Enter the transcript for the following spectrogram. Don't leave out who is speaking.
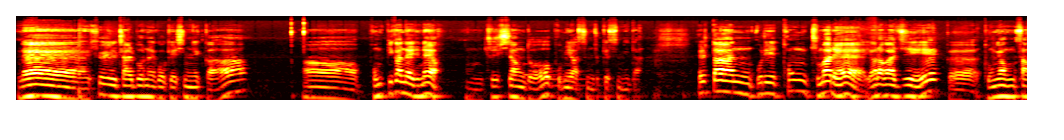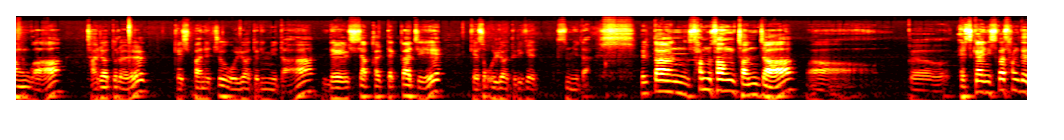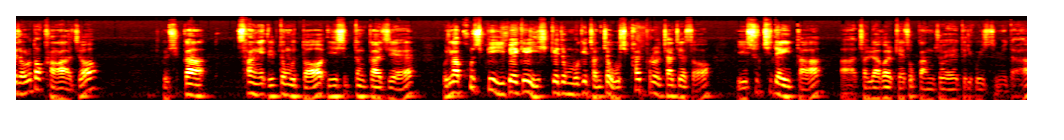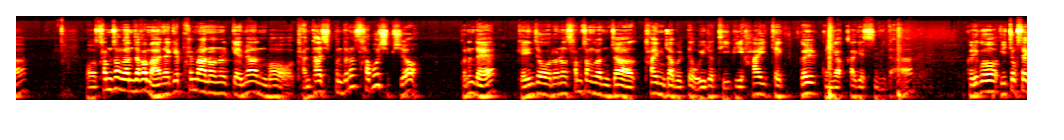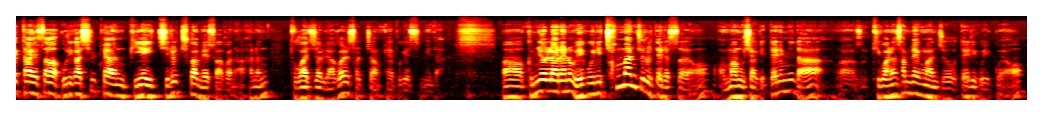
Speaker 1: 네, 휴일 잘 보내고 계십니까? 어, 봄비가 내리네요. 음, 주식시장도 봄이 왔으면 좋겠습니다. 일단 우리 통 주말에 여러 가지 그 동영상과 자료들을 게시판에 쭉 올려드립니다. 내일 시작할 때까지 계속 올려드리겠습니다. 일단 삼성전자 어, 그 SK하이닉스가 상대적으로 더 강하죠. 그 시가 상위 1등부터 20등까지의 우리가 코스피 200의 20개 종목이 전체 58%를 차지해서 이 수치 데이터 아, 전략을 계속 강조해 드리고 있습니다. 어, 삼성전자가 만약에 8만 원을 깨면 뭐 단타 싶은 분들은 사보십시오. 그런데 개인적으로는 삼성전자 타임 잡을 때 오히려 DB 하이텍을 공략하겠습니다. 그리고 이쪽 섹터에서 우리가 실패한 BH를 추가 매수하거나 하는 두 가지 전략을 설정해 보겠습니다. 어, 금요일 날에는 외국인이 천만 주를 때렸어요. 어마무시하게 때립니다. 어, 기관은 300만 주 때리고 있고요.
